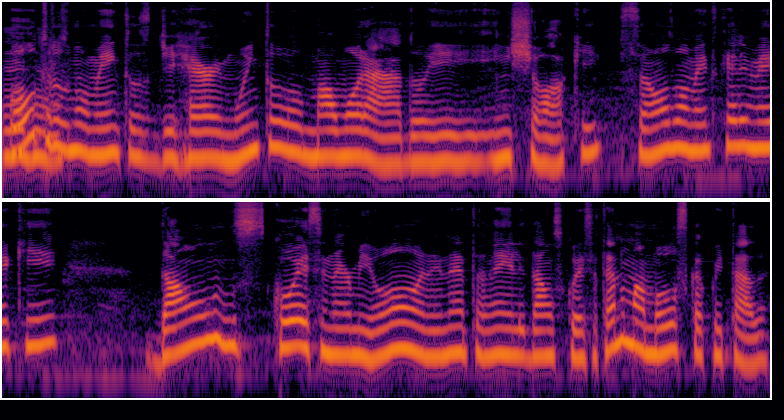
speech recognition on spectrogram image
Uhum. Outros momentos de Harry muito mal-humorado e em choque são os momentos que ele meio que dá uns coices na Hermione, né? Também ele dá uns coices até numa mosca, coitada.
